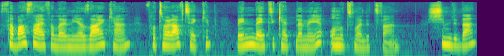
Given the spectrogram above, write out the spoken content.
sabah sayfalarını yazarken fotoğraf çekip beni de etiketlemeyi unutma lütfen. Şimdiden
